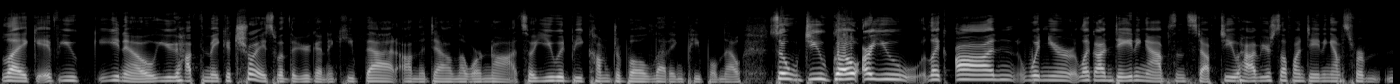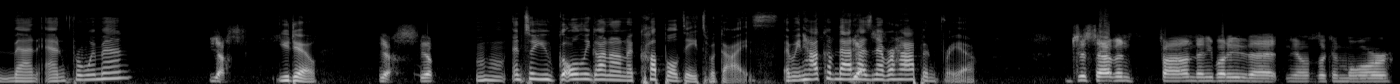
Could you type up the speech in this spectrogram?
like, if you, you know, you have to make a choice whether you're going to keep that on the down low or not. So, you would be comfortable letting people know. So, do you go, are you like on, when you're like on dating apps and stuff, do you have yourself on dating apps for men and for women? Yes. You do. Yes. Yep. Mm-hmm. And so you've only gone on a couple dates with guys. I mean, how come that has never happened for you? Just haven't found anybody that you know is looking more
